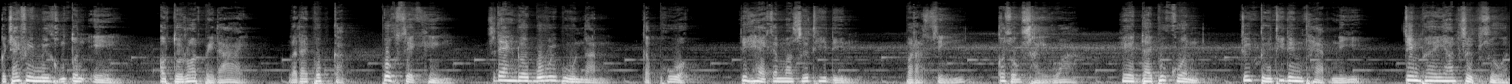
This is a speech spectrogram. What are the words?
ก็ใช้ฝีมือของตนเอง เอาตัวรอดไปได้ และได้พบกับพวกเสกเข่ง แสดงโดยบูวิบูลนันกับพวกที่แห่กันมาซื้อที่ดินปลัดสิงห์ก็สงสัยว่า เหตุใดผู้คนจึงตื่นที่ดินแถบนี้ จึงพยายามสืบสวน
